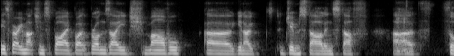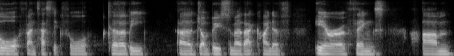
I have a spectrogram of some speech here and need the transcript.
it's very much inspired by the Bronze Age Marvel. Uh, you know, Jim Starlin stuff. Uh, uh-huh. Thor, Fantastic Four, Kirby, uh, John Buscema, that kind of era of things. Um,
